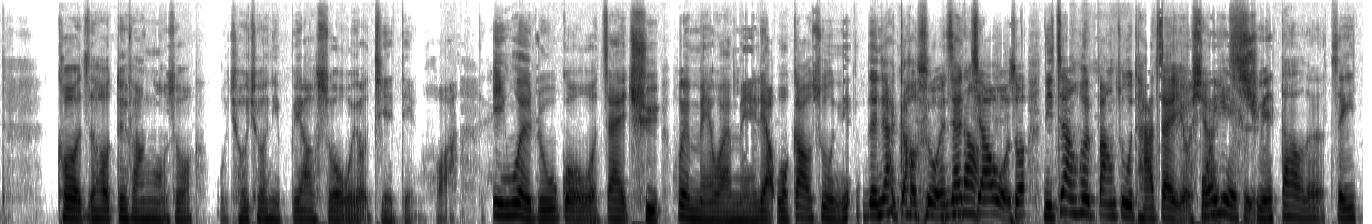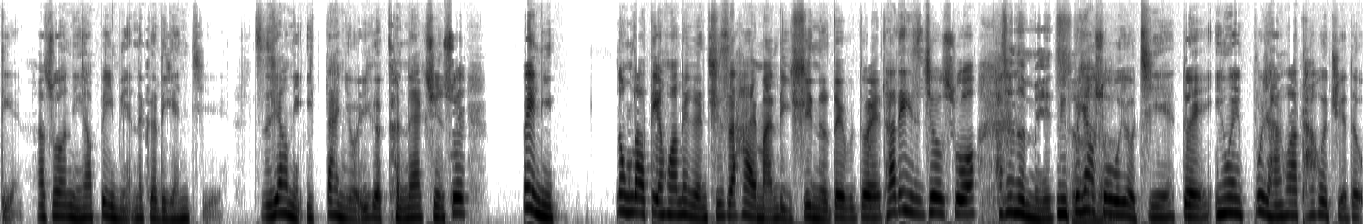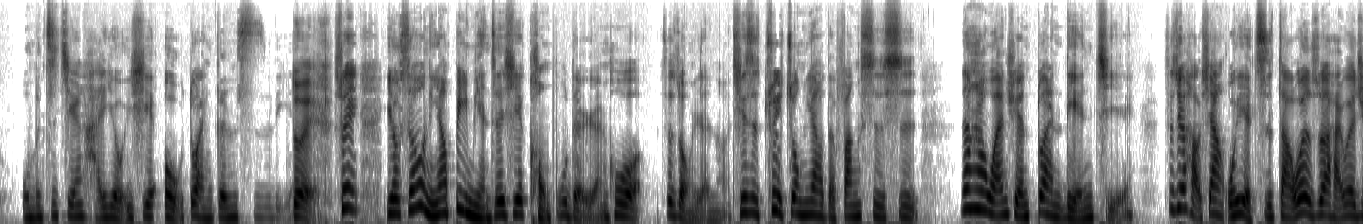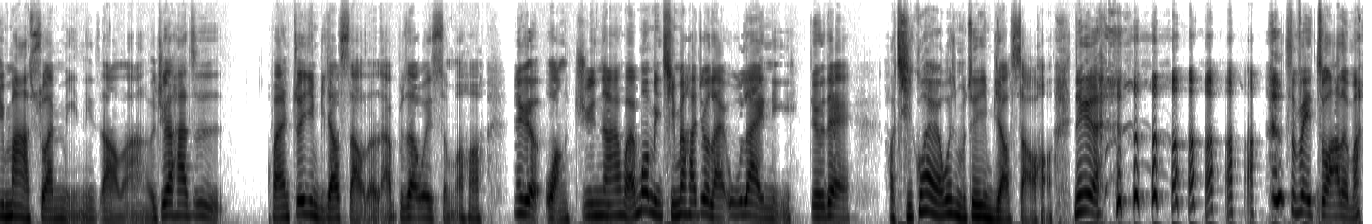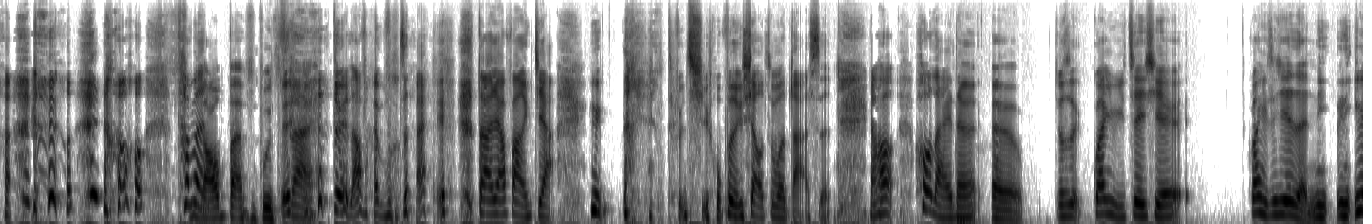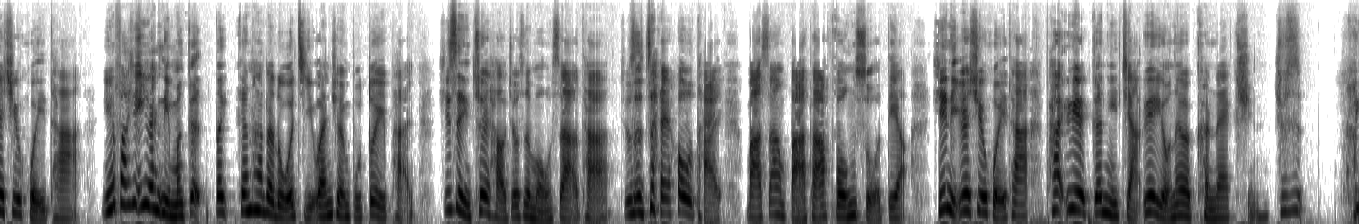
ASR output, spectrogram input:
扣了之后，对方跟我说：“我求求你不要说我有接电话。”因为如果我再去，会没完没了。我告诉你，人家告诉我，人家教我说，你这样会帮助他再有下一次。我也学到了这一点。他说你要避免那个连接，只要你一旦有一个 connection，所以被你弄到电话那个人其实还蛮理性的，对不对？他的意思就是说，他真的没，你不要说我有接，对，因为不然的话他会觉得我们之间还有一些藕断跟丝连。对，所以有时候你要避免这些恐怖的人或。这种人呢，其实最重要的方式是让他完全断连接。这就好像我也知道，我有时候还会去骂酸民，你知道吗？我觉得他是，反正最近比较少了啦，不知道为什么哈。那个网军啊，反正莫名其妙他就来诬赖你，对不对？好奇怪啊，为什么最近比较少哈？那个 是被抓了吗？然后他们老板不在，对，老板不在，大家放假。对不起，我不能笑这么大声。然后后来呢？呃，就是关于这些，关于这些人，你你越去回他，你会发现，因为你们跟跟跟他的逻辑完全不对盘。其实你最好就是谋杀他，就是在后台马上把他封锁掉。其实你越去回他，他越跟你讲，越有那个 connection，就是。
